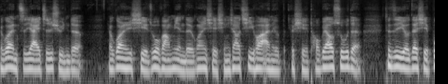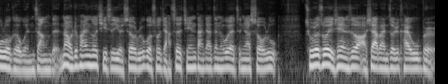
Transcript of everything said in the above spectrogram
有关于职业咨询的，有关于写作方面的，有关于写行销企划案的，有写投标书的，甚至有在写部落格文章的。那我就发现说，其实有时候如果说假设今天大家真的为了增加收入，除了说有些人说啊，下班之后就开 Uber，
